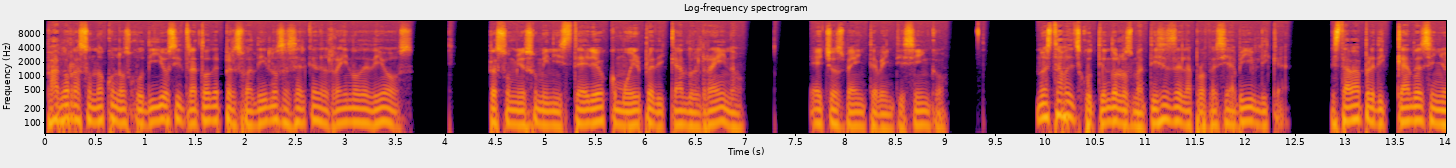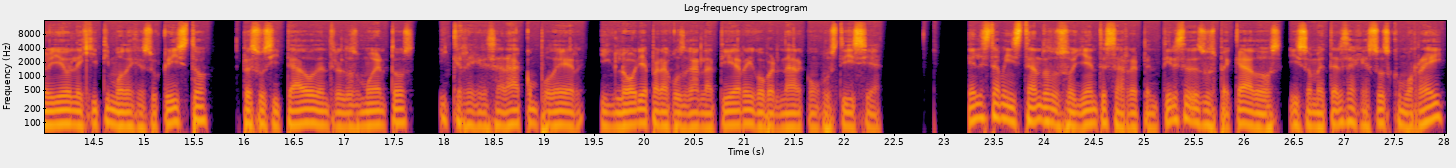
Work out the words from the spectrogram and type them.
Pablo razonó con los judíos y trató de persuadirlos acerca del reino de Dios. Resumió su ministerio como ir predicando el reino. Hechos 20:25. No estaba discutiendo los matices de la profecía bíblica, estaba predicando el señorío legítimo de Jesucristo, resucitado de entre los muertos y que regresará con poder y gloria para juzgar la tierra y gobernar con justicia. Él estaba instando a sus oyentes a arrepentirse de sus pecados y someterse a Jesús como Rey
